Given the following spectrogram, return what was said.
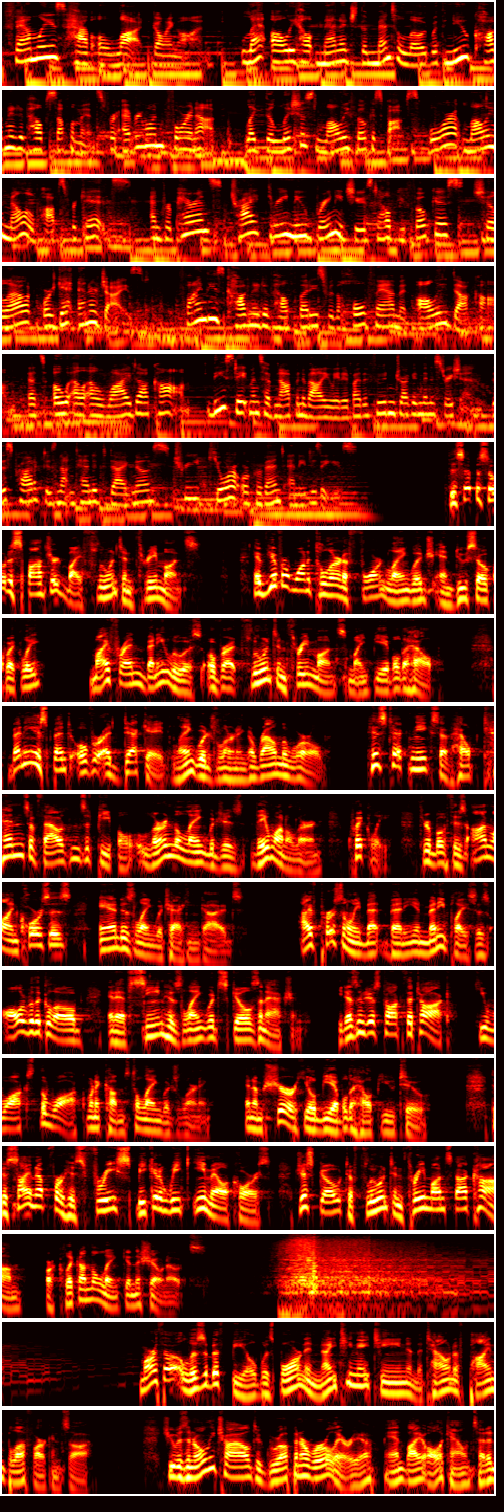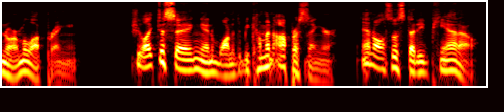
Families have a lot going on. Let OLLY help manage the mental load with new cognitive help supplements for everyone four and up, like delicious Lolly Focus Pops or Lolly Mellow Pops for kids. And for parents, try three new Brainy Chews to help you focus, chill out, or get energized. Find these cognitive health buddies for the whole fam at olly.com. That's O L L Y.com. These statements have not been evaluated by the Food and Drug Administration. This product is not intended to diagnose, treat, cure, or prevent any disease. This episode is sponsored by Fluent in 3 Months. Have you ever wanted to learn a foreign language and do so quickly? My friend Benny Lewis over at Fluent in 3 Months might be able to help. Benny has spent over a decade language learning around the world. His techniques have helped tens of thousands of people learn the languages they want to learn quickly through both his online courses and his language hacking guides. I've personally met Benny in many places all over the globe and have seen his language skills in action. He doesn't just talk the talk, he walks the walk when it comes to language learning. And I'm sure he'll be able to help you too. To sign up for his free Speak in a Week email course, just go to fluentin3months.com or click on the link in the show notes. Martha Elizabeth Beall was born in 1918 in the town of Pine Bluff, Arkansas. She was an only child who grew up in a rural area and, by all accounts, had a normal upbringing. She liked to sing and wanted to become an opera singer, and also studied piano.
